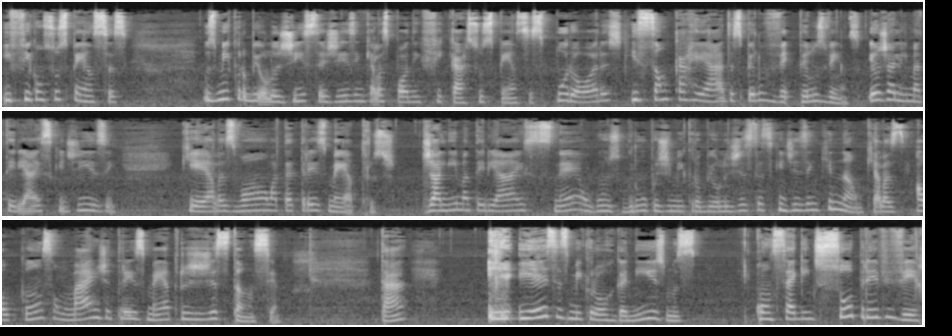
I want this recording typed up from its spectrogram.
e ficam suspensas. Os microbiologistas dizem que elas podem ficar suspensas por horas e são carreadas pelo, pelos ventos. Eu já li materiais que dizem que elas vão até 3 metros. Já li materiais, né, alguns grupos de microbiologistas que dizem que não, que elas alcançam mais de 3 metros de distância. Tá? E, e esses micro-organismos conseguem sobreviver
